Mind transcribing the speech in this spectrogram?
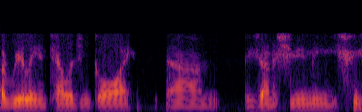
a really intelligent guy. Um, he's unassuming. He's,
